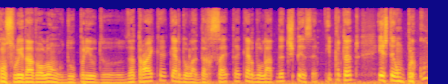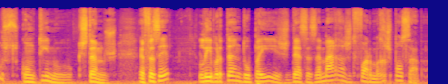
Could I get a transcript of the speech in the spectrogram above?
consolidado ao longo do período da Troika, quer do lado da receita, quer do lado da despesa. E, portanto, este é um percurso contínuo que estamos a fazer, libertando o país dessas amarras de forma responsável.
